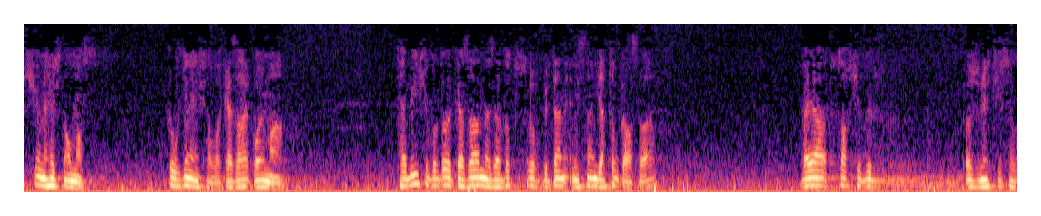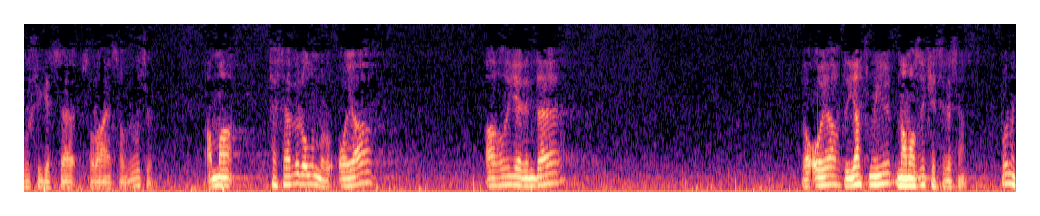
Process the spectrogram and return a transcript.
iki gün heç nə olmaz. Qılgın inşallah, qəzaya qoyma. Təbii ki, burada qəza nəzərdə tuturuq, birdən insan yatıb qalsa və ya tutaq ki, bir özünü itirsə, huşu geçsə, sonra ayırsa, bu cür. Amma təsəvvür olunmur, oyaq, ağlı yerində və oyaqdır, yatmayıb, namazı keçirəsən. Bunu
